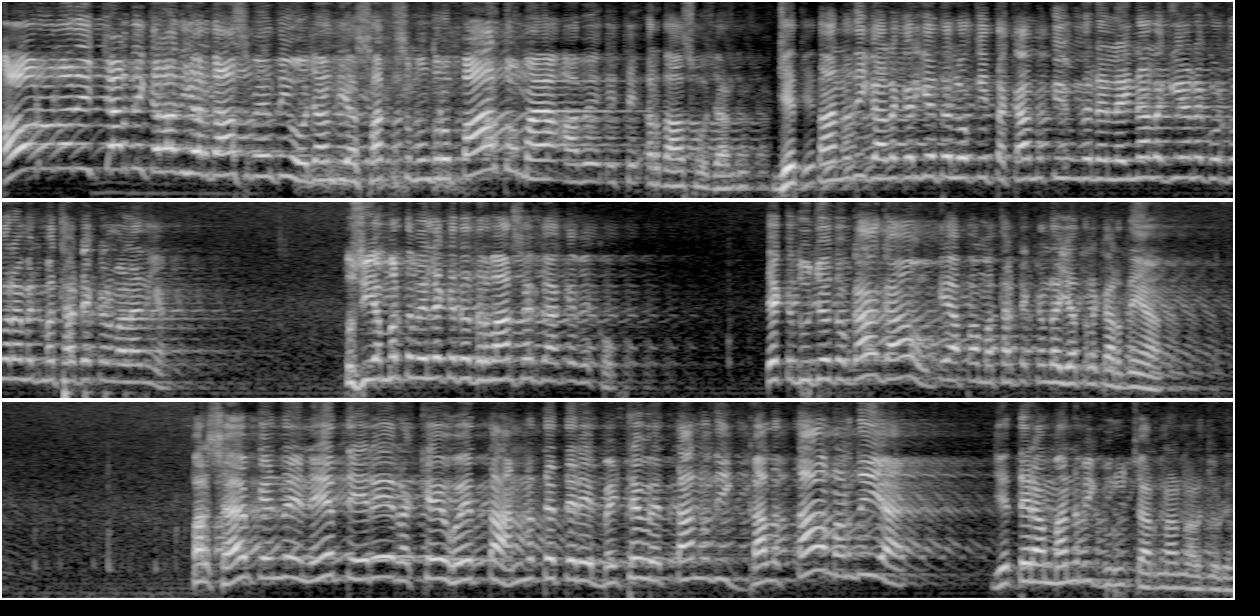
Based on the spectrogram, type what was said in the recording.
ਔਰ ਉਹਨਾਂ ਦੀ ਚੜ੍ਹਦੀ ਕਲਾ ਦੀ ਅਰਦਾਸ ਬੇਨਤੀ ਹੋ ਜਾਂਦੀ ਹੈ ਸੱਤ ਸਮੁੰਦਰੋਂ ਪਾਰ ਤੋਂ ਮਾਇਆ ਆਵੇ, ਇੱਥੇ ਅਰਦਾਸ ਹੋ ਜਾਂਦੀ। ਜੇ ਤਨ ਦੀ ਗੱਲ ਕਰੀਏ ਤਾਂ ਲੋਕੀ ਧੱਕਾ ਮੁੱਕੀ ਹੁੰਦੇ ਨੇ, ਲਾਈਨਾਂ ਲੱਗੀਆਂ ਨੇ ਗੁਰਦੁਆਰਿਆਂ ਵਿੱਚ ਮੱਥਾ ਟੇਕਣ ਵਾਲਿਆਂ ਦੀਆਂ। ਤੁਸੀਂ ਅੰਮ੍ਰਿਤ ਵੇਲੇ ਕਿਤੇ ਦਰਬਾਰ ਸਾਹਿਬ ਜਾ ਕੇ ਵੇਖੋ। ਇੱਕ ਦੂਜੇ ਤੋਂ ਗਾਂ ਗਾਂ ਹੋ ਕੇ ਆਪਾਂ ਮੱਥਾ ਟੇਕਣ ਦਾ ਯਤਨ ਕਰਦੇ ਆਂ। ਪਰ ਸਾਹਿਬ ਕਹਿੰਦੇ ਨੇ, ਤੇਰੇ ਰੱਖੇ ਹੋਏ ਧਨ ਤੇ ਤੇਰੇ ਬੈਠੇ ਹੋਏ ਤਨ ਦੀ ਗੱਲ ਤਾਂ ਬਣਦੀ ਹੈ, ਜੇ ਤੇਰਾ ਮਨ ਵੀ ਗੁਰੂ ਚਰਨਾਂ ਨਾਲ ਜੁੜੇ।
